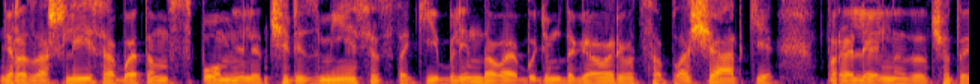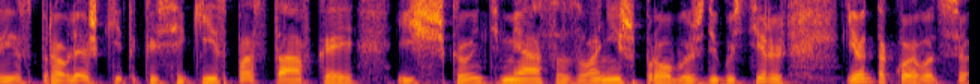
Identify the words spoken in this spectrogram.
И разошлись, об этом вспомнили через месяц, такие, блин, давай будем договариваться о площадке. Параллельно ты что-то исправляешь какие-то косяки с поставкой, ищешь какое-нибудь мясо, звонишь, пробуешь, дегустируешь. И вот такое вот все.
